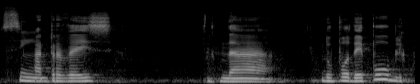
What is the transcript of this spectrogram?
sim. através da, do poder público.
